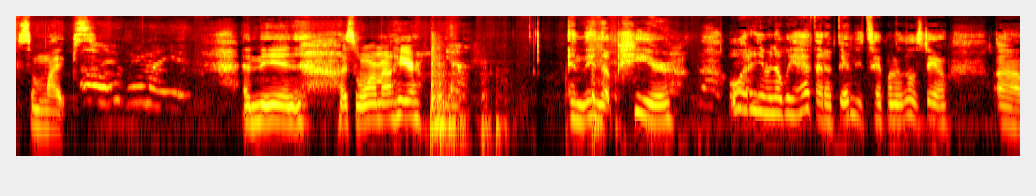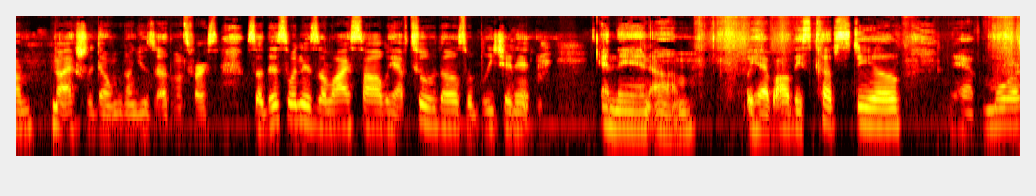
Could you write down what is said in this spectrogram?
some wipes and then it's warm out here Yeah. and then up here oh i didn't even know we had that up there i need to take one of those down um, no, actually don't. We're gonna use the other ones first. So this one is a Lysol. We have two of those with bleach in it. And then um, we have all these cups still. Have more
